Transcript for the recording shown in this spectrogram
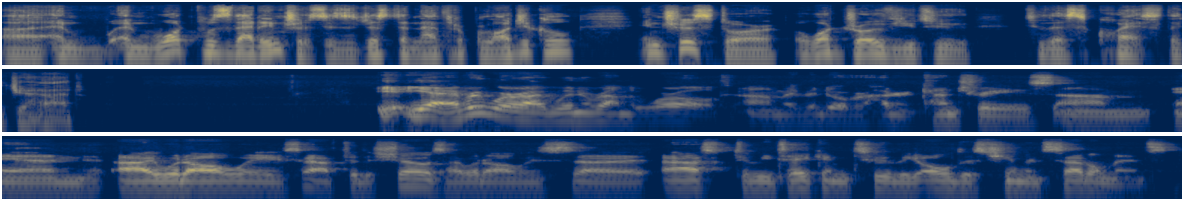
Uh, and, and what was that interest? Is it just an anthropological interest or, or what drove you to, to this quest that you had? Yeah everywhere i went around the world um, i've been to over 100 countries um, and i would always after the shows i would always uh, ask to be taken to the oldest human settlements.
